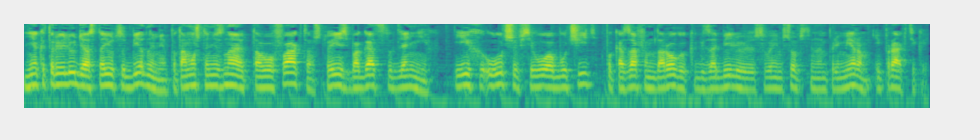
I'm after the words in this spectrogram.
Некоторые люди остаются бедными, потому что не знают того факта, что есть богатство для них, и их лучше всего обучить, показав им дорогу к изобилию своим собственным примером и практикой.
